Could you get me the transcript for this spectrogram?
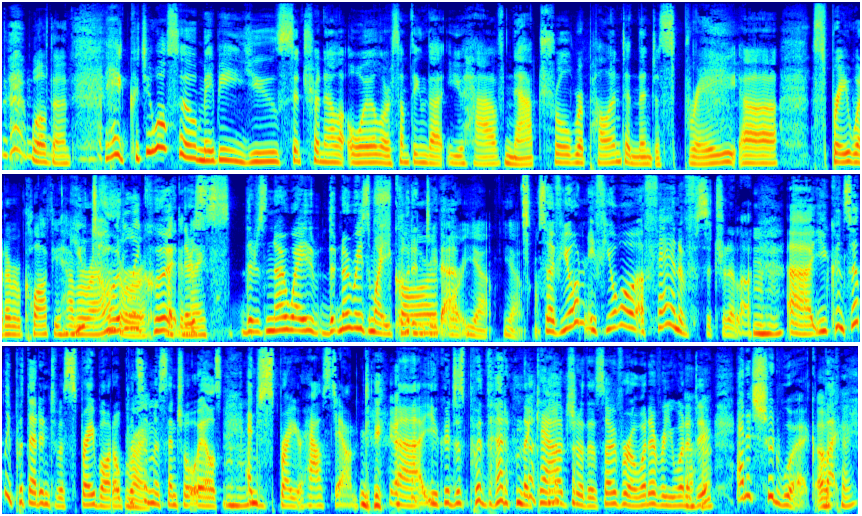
you go. well done. Hey, could you also maybe use citronella oil or something that you have natural repellent and then just spray uh, spray whatever cloth you have you around? totally could. Like there's nice there's no way, no reason why you couldn't do that. or- yeah, yeah. So if you're if you're a fan of citronella, uh, you can certainly put that into a spray bottle, put Mm-hmm. Right. Mm-hmm. some essential oils, and just spray your house down. uh, you could just put that on the couch or the sofa or whatever you want to do, and it should work. Uh-huh. Okay.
